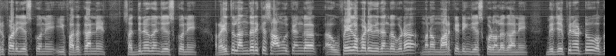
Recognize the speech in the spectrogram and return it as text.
ఏర్పాటు చేసుకొని ఈ పథకాన్ని సద్వినియోగం చేసుకొని రైతులందరికీ సామూహికంగా ఉపయోగపడే విధంగా కూడా మనం మార్కెటింగ్ చేసుకోవడంలో కానీ మీరు చెప్పినట్టు ఒక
